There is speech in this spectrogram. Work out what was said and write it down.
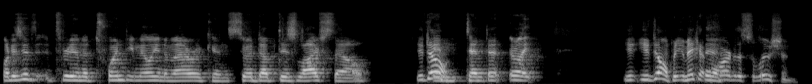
what is it, 320 million Americans to adopt this lifestyle? You don't. In 10, 10 right, You, you don't, but you make it Yeah. part of the solution,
